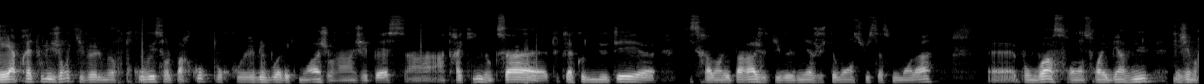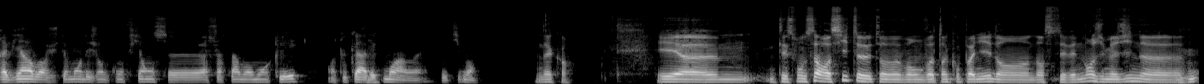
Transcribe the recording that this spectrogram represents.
Et après, tous les gens qui veulent me retrouver sur le parcours pour courir des bois avec moi, j'aurai un GPS, un, tracking. Donc ça, euh, toute la communauté euh, qui sera dans les parages ou qui veut venir justement en Suisse à ce moment-là, euh, pour me voir, seront, seront, les bienvenus. Mais j'aimerais bien avoir justement des gens de confiance à certains moments clés, en tout cas avec moi, effectivement. D'accord. Et tes sponsors aussi on va t'accompagner dans, dans, cet événement, j'imagine. Mm-hmm.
